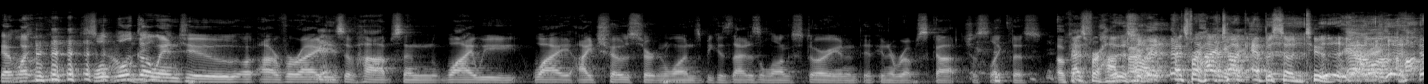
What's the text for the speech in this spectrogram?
Yeah, what, we'll, we'll go into our varieties Yeah. of hops and why we why I chose certain ones because that is a long story and it interrupts Scott just like this. Okay. That's for hot talk. That's for hot talk episode two. Yeah, well, ho-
